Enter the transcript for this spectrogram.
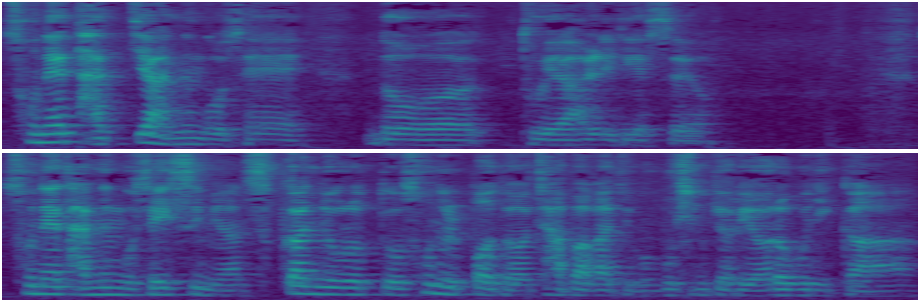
손에 닿지 않는 곳에 넣어둬야 할 일이겠어요. 손에 닿는 곳에 있으면 습관적으로 또 손을 뻗어 잡아가지고 무심결에 열어보니까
